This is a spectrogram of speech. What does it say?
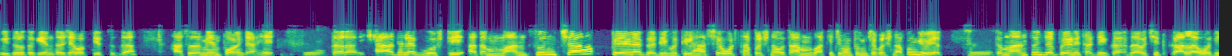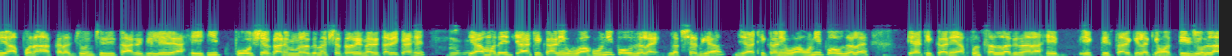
वीज रोधक यंत्राच्या बाबतीत सुद्धा हा सुद्धा मेन पॉईंट आहे. हो. तर ह्या झाल्या गोष्टी आता मान्सूनच्या पेरण्या कधी होतील हा शेवटचा प्रश्न होता बाकीचे मग तुमचे प्रश्न आपण घेऊयात. हो. तर मान्सूनच्या पेरणीसाठी कदाचित कालावधी आपण अकरा जूनची जी तारीख दिलेली आहे ही पोषक आणि मृग नक्षत्र येणारी तारीख आहे. हो. यामध्ये ज्या ठिकाणी वाहुनी पाऊस झालाय लक्षात घ्या ज्या ठिकाणी वाहुनी पाऊस झालाय त्या ठिकाणी आपण सल्ला देणार आहे एकतीस तारखेला किंवा तीस जूनला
